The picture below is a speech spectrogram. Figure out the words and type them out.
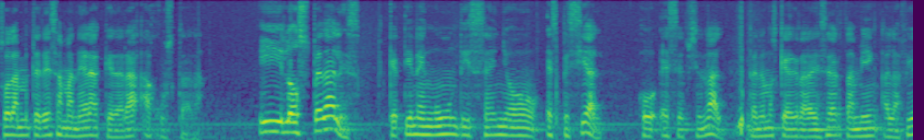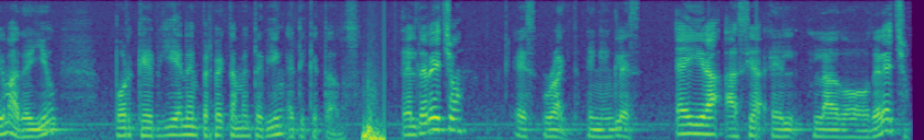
Solamente de esa manera quedará ajustada. Y los pedales que tienen un diseño especial o excepcional. Tenemos que agradecer también a la firma de You porque vienen perfectamente bien etiquetados. El derecho es right en inglés e irá hacia el lado derecho.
